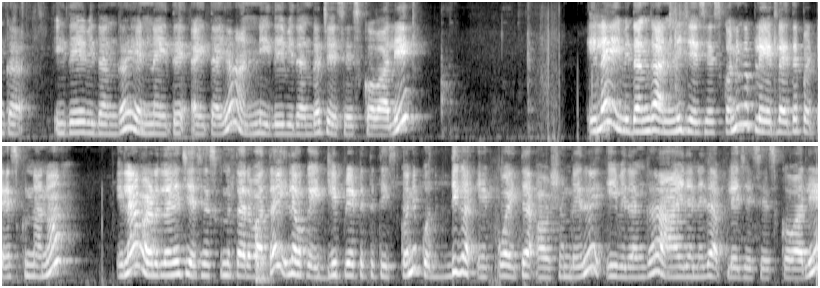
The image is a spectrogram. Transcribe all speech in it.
ఇంకా ఇదే విధంగా ఎన్ని అయితే అవుతాయో అన్నీ ఇదే విధంగా చేసేసుకోవాలి. ఇలా ఈ విధంగా అన్నీ చేసేసుకొని ఇంకా ప్లేట్లు అయితే పెట్టేసుకున్నాను. ఇలా వడలని చేసేసుకున్న తర్వాత ఇలా ఒక ఇడ్లీ ప్లేట్ అయితే తీసుకొని కొద్దిగా ఎక్కువ అయితే అవసరం లేదు. ఈ విధంగా ఆయిల్ అనేది అప్లై చేసేసుకోవాలి.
